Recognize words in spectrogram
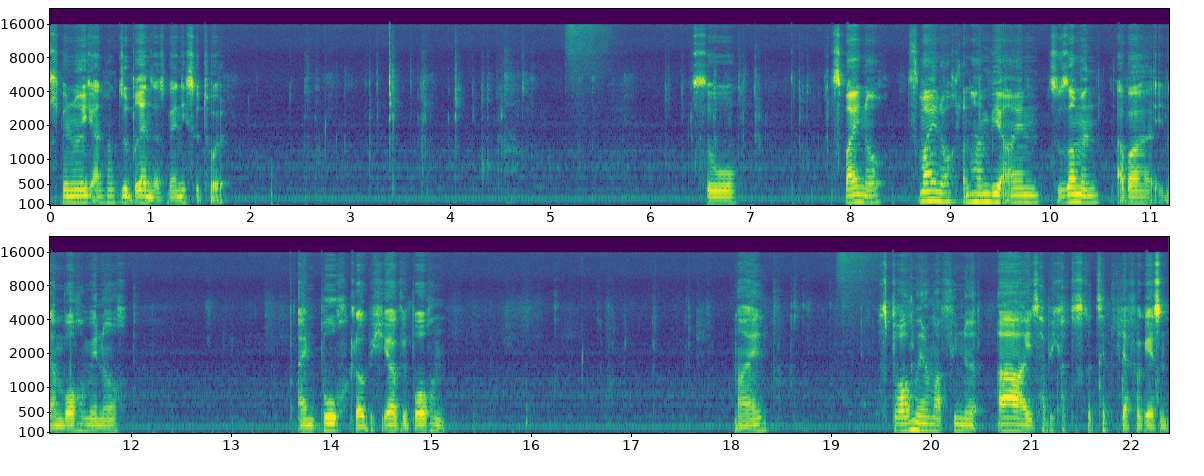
Ich will nur nicht anfangen zu brennen, das wäre nicht so toll. So. Zwei noch. Zwei noch, dann haben wir einen zusammen. Aber dann brauchen wir noch ein Buch, glaube ich. Ja, wir brauchen... Nein, brauchen wir noch mal für eine... Ah, jetzt habe ich gerade das Rezept wieder vergessen.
